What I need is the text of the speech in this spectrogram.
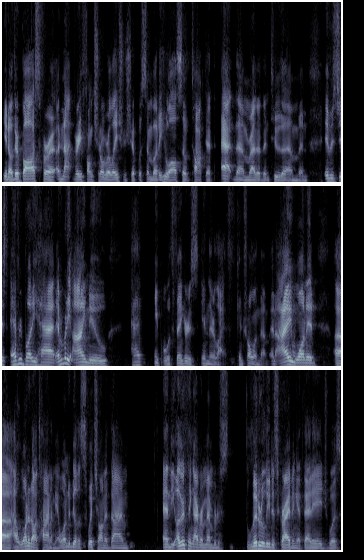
you know, their boss for a, a not very functional relationship with somebody who also talked at, at them rather than to them. And it was just everybody had, everybody I knew had people with fingers in their life controlling them. And I wanted, uh, I wanted autonomy. I wanted to be able to switch on a dime. And the other thing I remember literally describing at that age was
